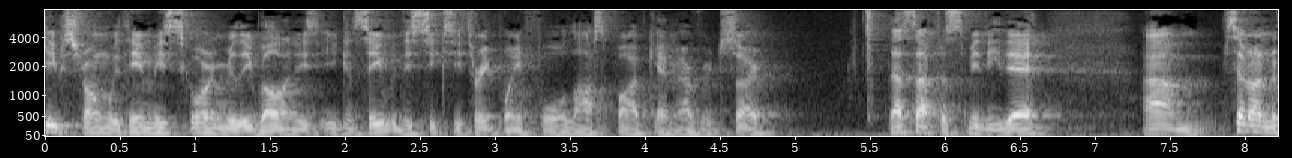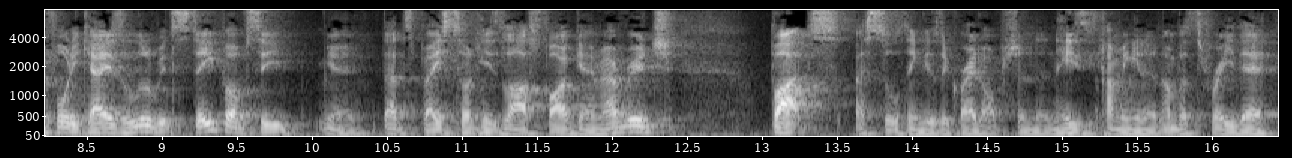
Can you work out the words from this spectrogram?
keep strong with him. He's scoring really well, and you can see with his 63.4 last five game average. So that's that for Smithy there. Um, 740k is a little bit steep. Obviously, you know that's based on his last five game average. but I still think is a great option, and he's coming in at number three there.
